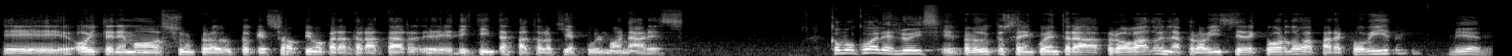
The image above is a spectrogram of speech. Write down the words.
eh, hoy tenemos un producto que es óptimo para tratar eh, distintas patologías pulmonares. ¿Cómo cuáles, Luis? El producto se encuentra aprobado en la provincia de Córdoba para COVID. Bien.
